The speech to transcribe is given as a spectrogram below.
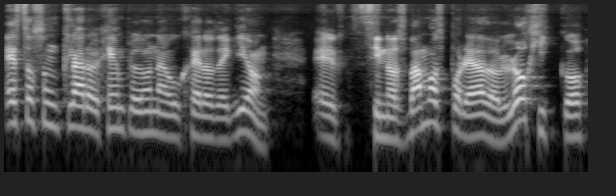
Esto es un claro ejemplo de un agujero de guion. si nos vamos por el lado lógico,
